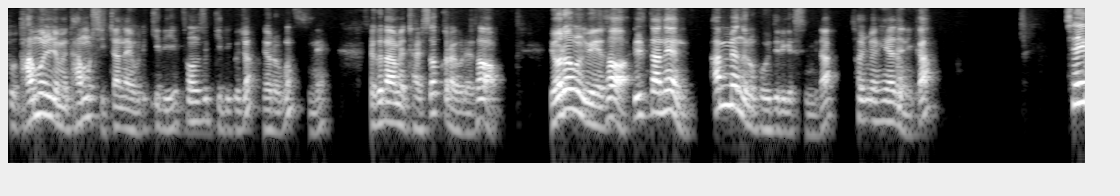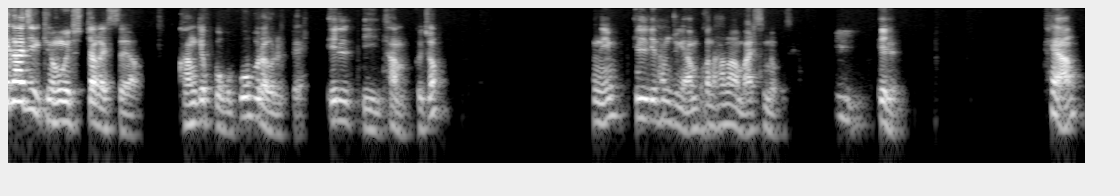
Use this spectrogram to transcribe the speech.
또 담으려면 담을 수 있잖아요. 우리끼리 선수끼리 그죠? 여러분. 네. 자, 그 다음에 잘 섞으라 그래서 여러분을 위해서 일단은 앞면으로 보여드리겠습니다. 설명해야 되니까. 세 가지 경우의 숫자가 있어요. 관객 보고 뽑으라 그럴 때 1, 2, 3 그죠? 형님 1, 2, 3 중에 아무거나 하나 말씀해 보세요. 1. 태양.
